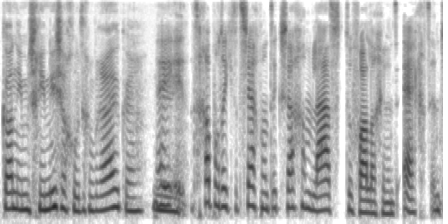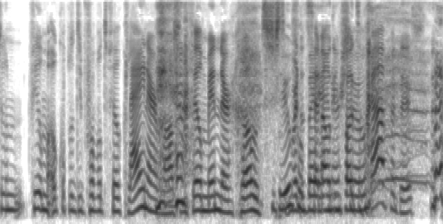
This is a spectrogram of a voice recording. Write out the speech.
kan hij misschien niet zo goed gebruiken. Nee, het is grappig dat je dat zegt, want ik zag hem laatst toevallig in het echt. En toen viel me ook op dat hij bijvoorbeeld veel kleiner was en veel minder groot. heel maar veel dat zijn al die zo. fotografen dus.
